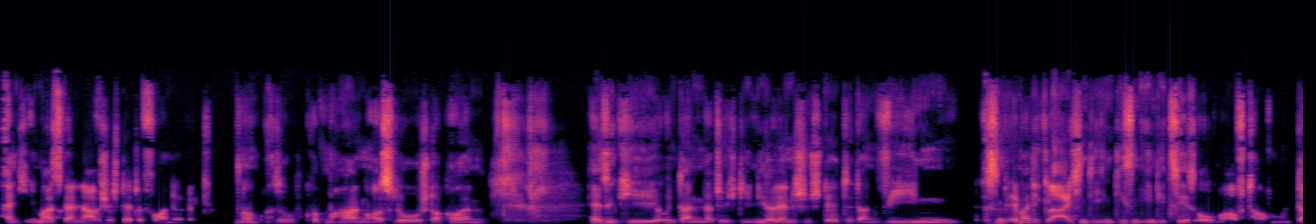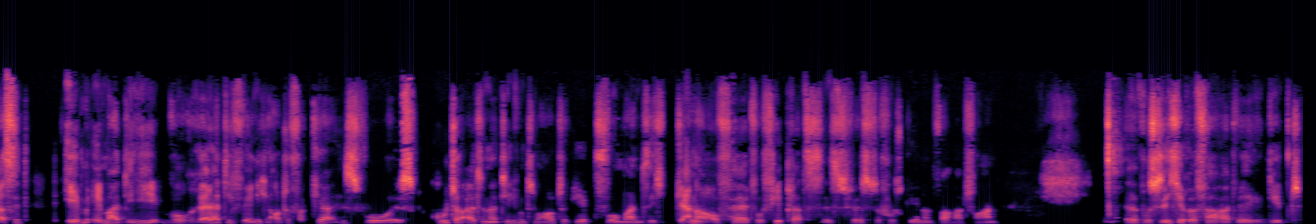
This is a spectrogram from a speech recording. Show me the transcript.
eigentlich immer skandinavische Städte vorne weg. Ne? Also Kopenhagen, Oslo, Stockholm, Helsinki und dann natürlich die niederländischen Städte, dann Wien. Es sind immer die gleichen, die in diesen Indizes oben auftauchen. Und das sind eben immer die, wo relativ wenig Autoverkehr ist, wo es gute Alternativen zum Auto gibt, wo man sich gerne aufhält, wo viel Platz ist fürs zu Fuß gehen und Fahrradfahren, äh, wo es sichere Fahrradwege gibt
